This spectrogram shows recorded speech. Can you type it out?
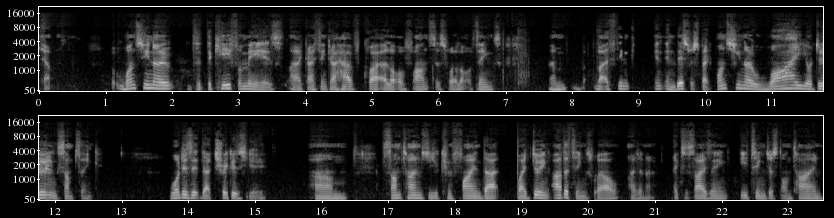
Yeah. Once you know the, the key for me is like I think I have quite a lot of answers for a lot of things, um, but, but I think in, in this respect, once you know why you're doing something, what is it that triggers you? Um, sometimes you can find that by doing other things well, I don't know, exercising, eating just on time,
